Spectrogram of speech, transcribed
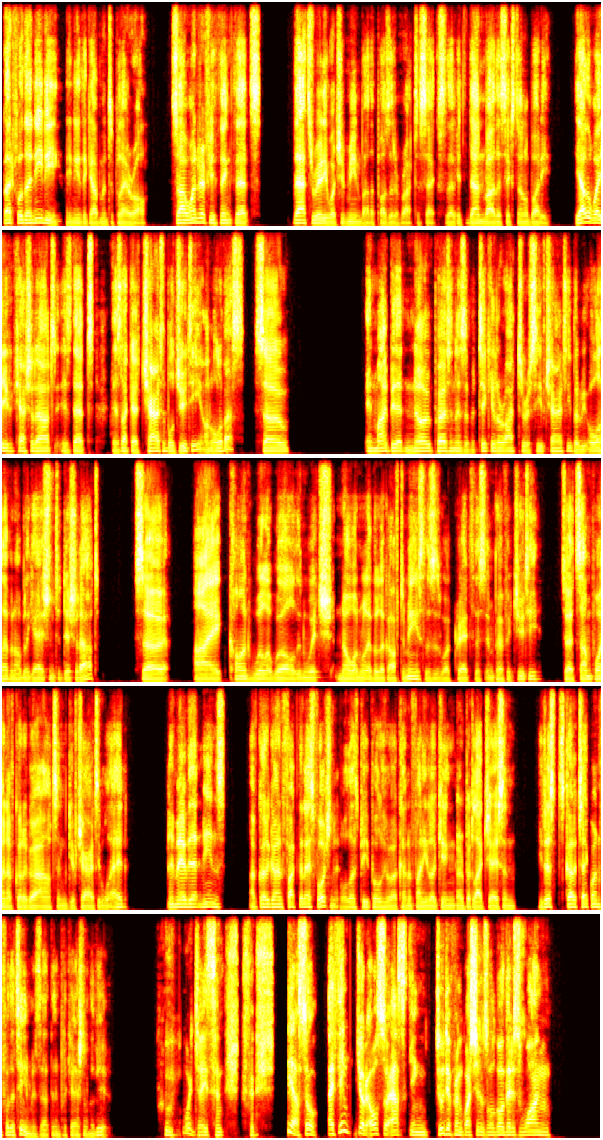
But for the needy, you need the government to play a role. So I wonder if you think that that's really what you mean by the positive right to sex, that it's done by this external body. The other way you could cash it out is that there's like a charitable duty on all of us. So it might be that no person has a particular right to receive charity, but we all have an obligation to dish it out. So I can't will a world in which no one will ever look after me. So this is what creates this imperfect duty. So at some point, I've got to go out and give charitable aid. And maybe that means I've got to go and fuck the less fortunate. All those people who are kind of funny looking are a bit like Jason. You just got to take one for the team. Is that the implication of the view? Or Jason. yeah. So I think you're also asking two different questions, although there is one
